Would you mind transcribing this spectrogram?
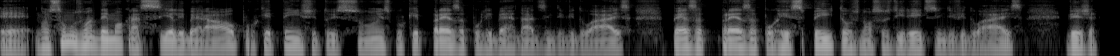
É, nós somos uma democracia liberal porque tem instituições, porque preza por liberdades individuais, preza, preza por respeito aos nossos direitos individuais. Veja,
